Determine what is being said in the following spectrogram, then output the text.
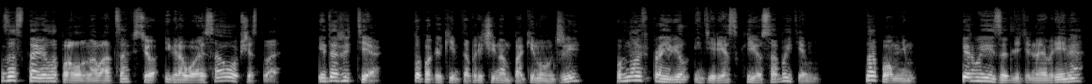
заставило поволноваться все игровое сообщество, и даже те, кто по каким-то причинам покинул Джи, вновь проявил интерес к ее событиям. Напомним, впервые за длительное время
